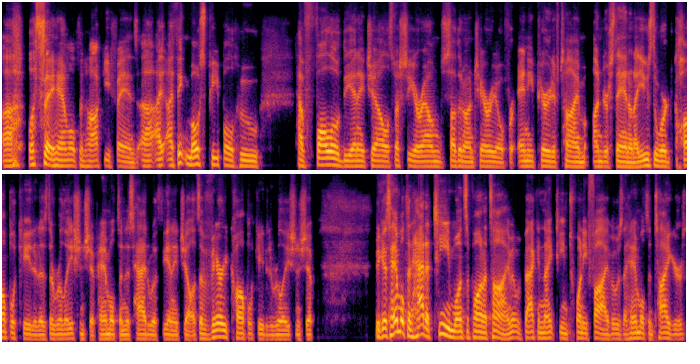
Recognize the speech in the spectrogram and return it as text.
uh, let's say Hamilton hockey fans, uh, I, I, think most people who have followed the NHL, especially around Southern Ontario for any period of time, understand. And I use the word complicated as the relationship Hamilton has had with the NHL. It's a very complicated relationship because Hamilton had a team once upon a time. It was back in 1925. It was the Hamilton Tigers.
